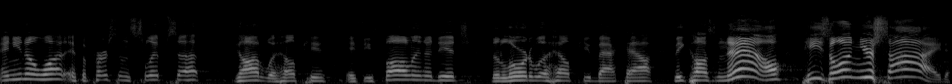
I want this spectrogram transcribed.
And you know what? If a person slips up, God will help you. If you fall in a ditch, the Lord will help you back out because now He's on your side.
